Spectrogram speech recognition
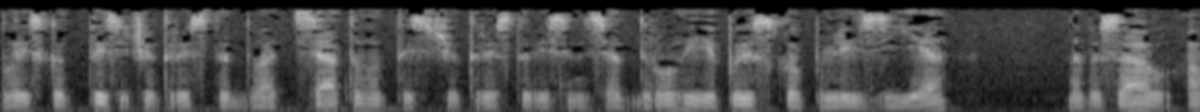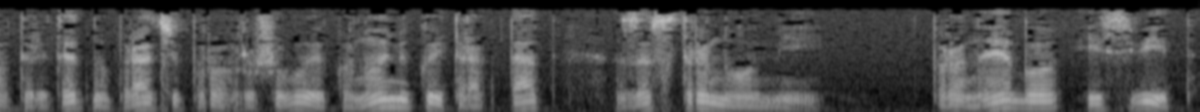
близько 1320-1382 єпископ Ліз'є написав авторитетну працю про грошову економіку і трактат з астрономії, про небо і світ,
